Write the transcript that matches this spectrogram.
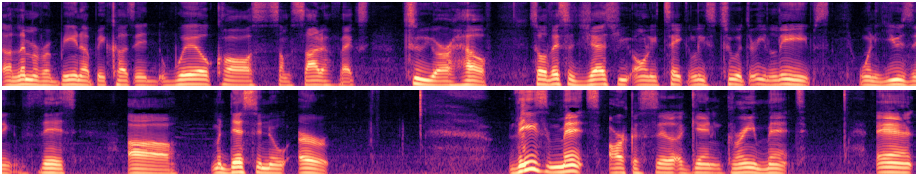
a lemon verbena because it will cause some side effects to your health. So they suggest you only take at least two or three leaves when using this uh, medicinal herb these mints are considered again green mint. And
